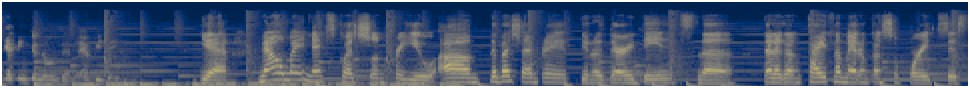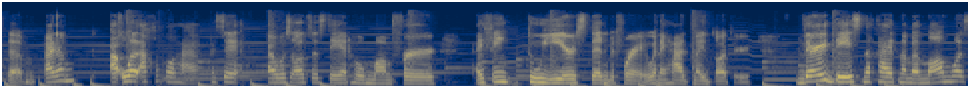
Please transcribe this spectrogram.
getting to know them every day. Yeah. Now, my next question for you. Um, diba, syempre, you know, there are days na talagang kahit na meron kang support system, parang, uh, well, ako ha, kasi I was also stay-at-home mom for, I think, two years then before I, when I had my daughter there are days na kahit na my mom was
